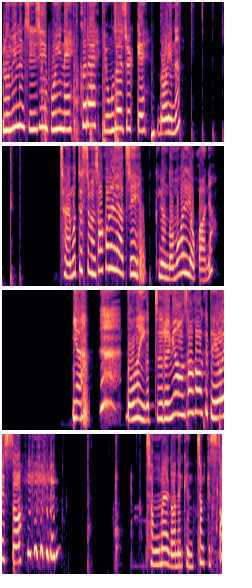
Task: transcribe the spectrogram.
루미는 진심이 보이네. 그래, 용서해줄게. 너희는? 잘못했으면 사과를 해야지. 그냥 넘어가려고 하냐? 야, 너는 이거 들으면 사과하게 되어 있어. 정말 너네 괜찮겠어?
